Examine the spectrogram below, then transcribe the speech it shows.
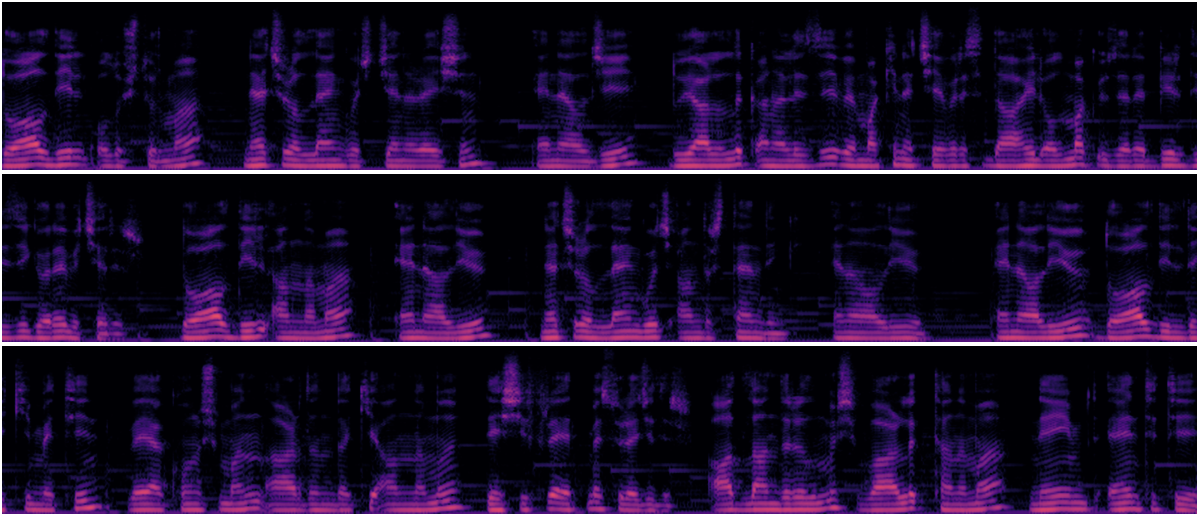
doğal dil oluşturma, Natural Language Generation, NLG, duyarlılık analizi ve makine çevirisi dahil olmak üzere bir dizi görev içerir. Doğal dil anlama NLU, Natural Language Understanding NLU. NLU, doğal dildeki metin veya konuşmanın ardındaki anlamı deşifre etme sürecidir. Adlandırılmış varlık tanıma Named Entity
